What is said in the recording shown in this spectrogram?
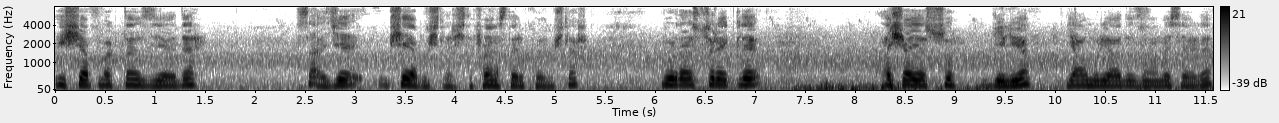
iş yapmaktan ziyade sadece bir şey yapmışlar işte fayansları koymuşlar. Buradan sürekli aşağıya su geliyor. Yağmur yağdığı zaman vesaire.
